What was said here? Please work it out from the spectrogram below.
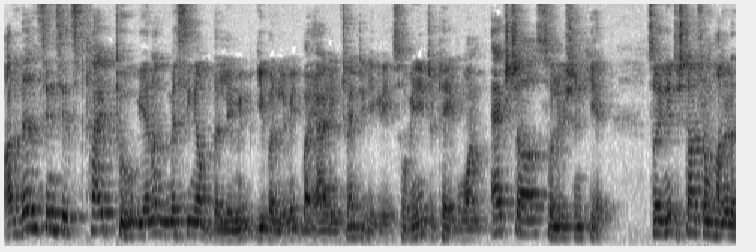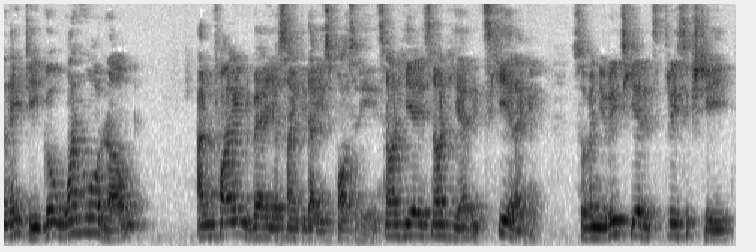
And then since it's type 2, we are not messing up the limit, given limit by adding 20 degrees. So we need to take one extra solution here. So you need to start from 180, go one more round and find where your sine theta is positive. It's not here, it's not here, it's here again. So when you reach here, it's 360.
